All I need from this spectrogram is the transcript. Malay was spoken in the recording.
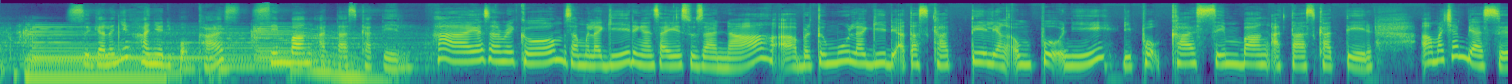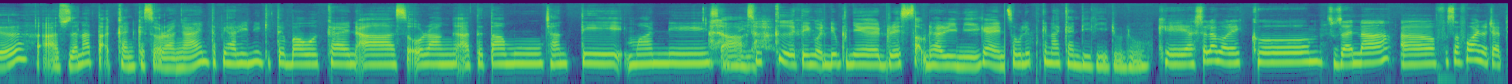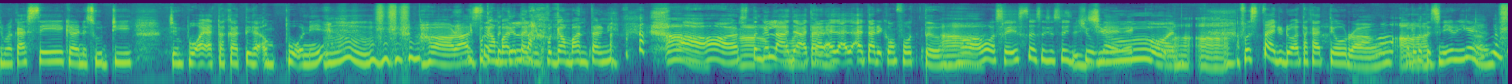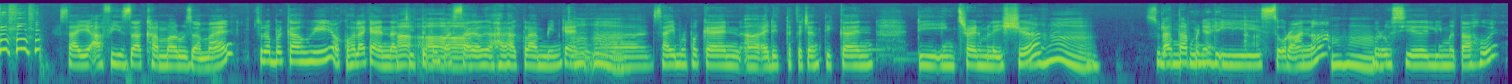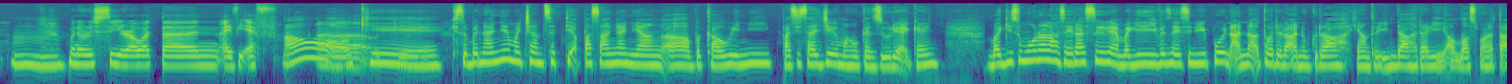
Segalanya hanya di podcast Sembang Atas Katil. Hai, Assalamualaikum. Bersama lagi dengan saya Suzana. Uh, bertemu lagi di atas katil yang empuk ni di podcast Sembang Atas Katil. Uh, macam biasa, uh, Suzana takkan keseorangan tapi hari ini kita bawakan uh, seorang uh, tetamu cantik, manis. Uh, suka tengok dia punya dress up hari ni kan. So boleh perkenalkan diri dulu. Okay, Assalamualaikum Suzana. Uh, first of all, nak cakap terima kasih kerana sudi jemput saya atas katil yang empuk ni. Hmm. Ha, rasa ni pegang bantal ni, pegang bantal ni. Ha, ha, rasa Ah, tenggelam je. I, I, I tarik komforter. Ah. Ha, oh, selesa sejuk-sejuk Sejuk. kan. Aircon. Ha, ha. First time duduk atas katil orang. Ah, Kalau ah. kata sendiri kan. Saya Afiza Kamaru Zaman. Sudah berkahwin. Course lah kan. Nak Ah, cerita pun ah. pasal hal-hal kelamin kan. Uh, saya merupakan uh, editor kecantikan di Intrend Malaysia. Hmm. Sudah Latar mempunyai seorang anak. Mhm. Berusia 5 tahun. Hmm. Menerusi rawatan IVF. Oh, Ah, okay. okay. Sebenarnya macam setiap pasangan yang uh, berkahwin ni pasti saja mahukan zuriat kan. Bagi semua orang lah saya rasa kan. Bagi even saya sendiri pun anak tu adalah anugerah yang terindah dari Allah SWT.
